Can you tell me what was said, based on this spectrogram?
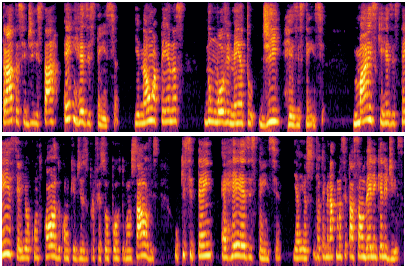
Trata-se de estar em resistência e não apenas num movimento de resistência. Mais que resistência, e eu concordo com o que diz o professor Porto Gonçalves, o que se tem é reexistência. E aí eu vou terminar com uma citação dele em que ele diz:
